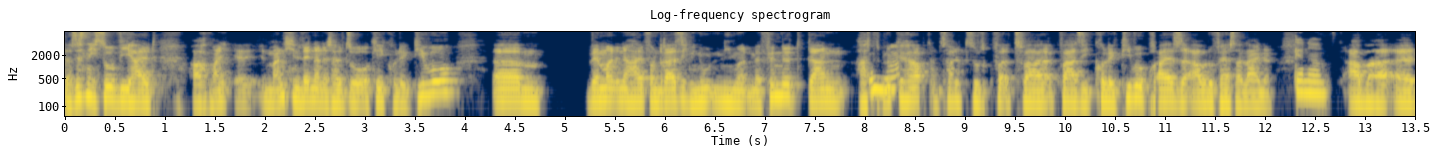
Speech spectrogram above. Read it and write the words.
das ist nicht so wie halt, ach, man, äh, in manchen Ländern ist halt so, okay, Kollektivo, ähm, wenn man innerhalb von 30 Minuten niemand mehr findet, dann hast du mhm. Glück gehabt, dann zahlst du zwar quasi Kollektivo-Preise, aber du fährst alleine. Genau. Aber äh,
